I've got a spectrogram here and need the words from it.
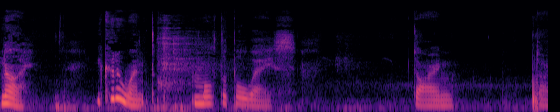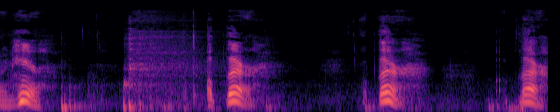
No, you could have went multiple ways. Down, down here, up there, up there, there,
